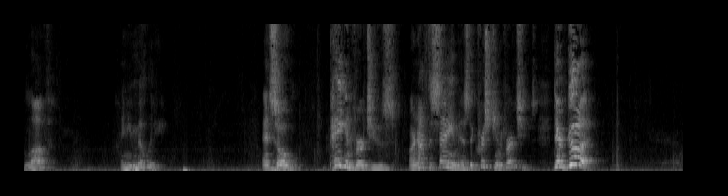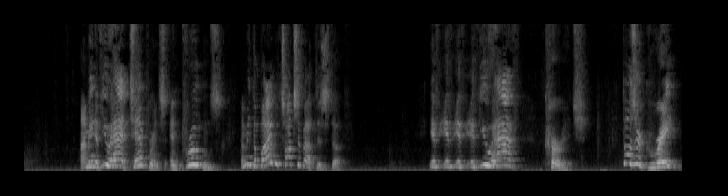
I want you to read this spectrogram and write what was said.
love, and humility. And so, pagan virtues are not the same as the Christian virtues. They're good. I mean, if you had temperance and prudence, I mean, the Bible talks about this stuff. If, if, if, if you have courage, those are great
